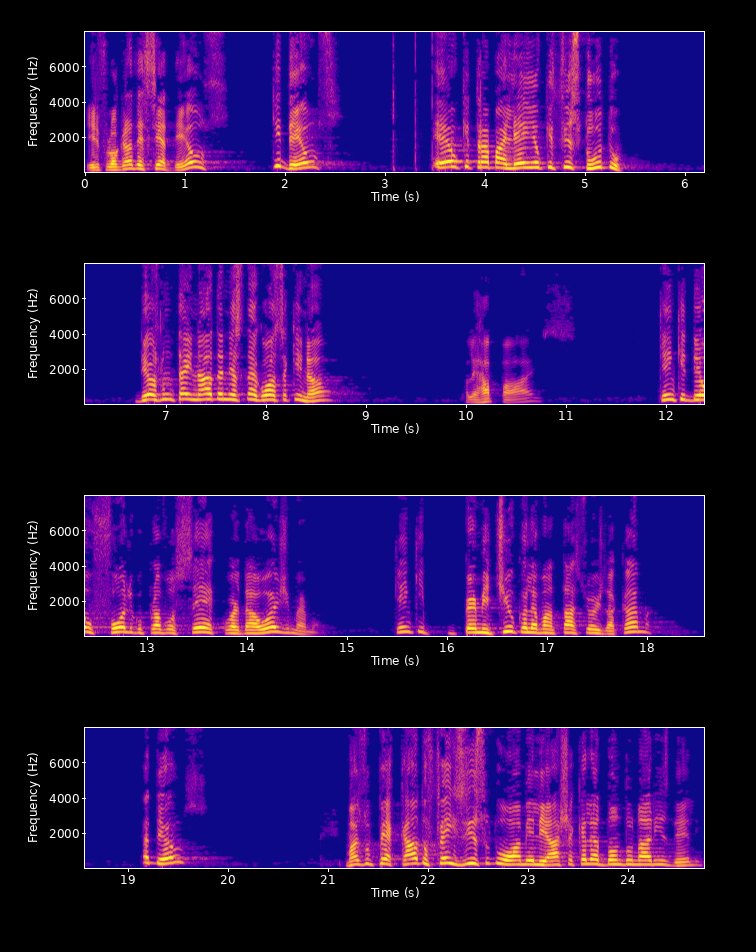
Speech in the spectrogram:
Ele falou: agradecer a Deus? Que Deus? Eu que trabalhei, eu que fiz tudo. Deus não tem nada nesse negócio aqui não. Falei, rapaz, quem que deu fôlego para você acordar hoje, meu irmão? Quem que permitiu que eu levantasse hoje da cama? É Deus. Mas o pecado fez isso do homem, ele acha que ele é dono do nariz dele.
